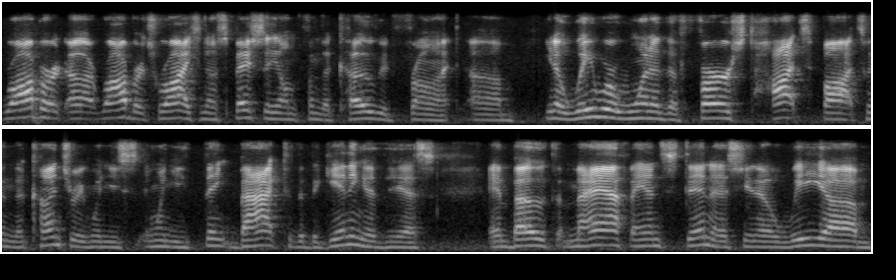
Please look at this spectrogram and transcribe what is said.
Robert, uh, Robert's right. You know, especially on from the COVID front. Um, you know, we were one of the first hot spots in the country when you when you think back to the beginning of this, and both MAF and Stennis. You know, we um,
